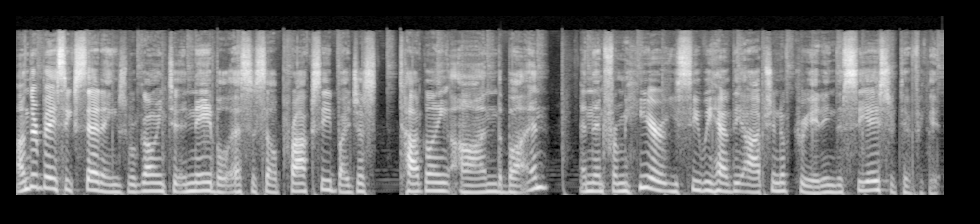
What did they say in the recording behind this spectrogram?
Under basic settings, we're going to enable SSL proxy by just toggling on the button. And then from here, you see we have the option of creating the CA certificate.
